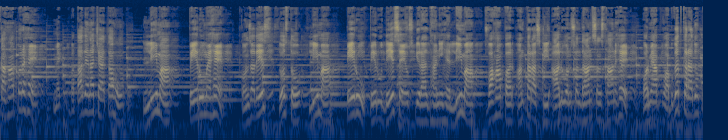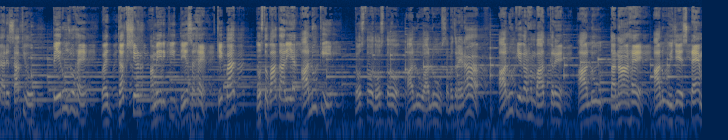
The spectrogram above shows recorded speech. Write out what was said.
कहाँ पर है? मैं बता देना चाहता हूँ, लीमा, पेरू में है। कौन सा देश? दोस्तों, लीमा, पेरू पेरू देश है, उसकी राजधानी है लीमा। वहाँ पर अंतरराष्ट्रीय आलू अनुसंधान संस्थान है। और मैं आपको अवगत करा दूँ, प्यारे साथियों पेरू जो है, वह दक्षिण अमेरिकी देश है। ठीक बात? दोस्तों, बात आ रही है आलू की। दोस्तों दोस्तों, आलू आलू, समझ रहे ना? आलू की अगर हम बात करें, आलू तना है, आलू विजय स्टेम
